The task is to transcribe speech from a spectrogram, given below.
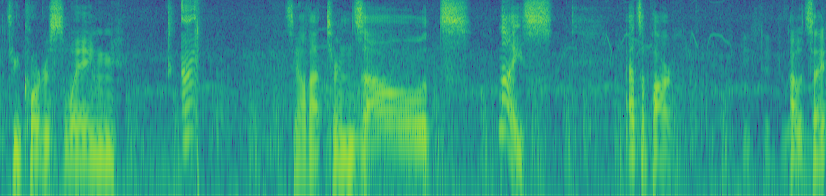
three-quarter swing. See how that turns out. Nice. That's a par. I would say.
